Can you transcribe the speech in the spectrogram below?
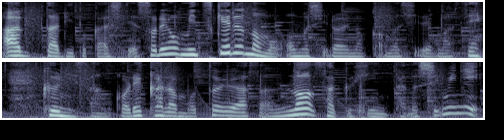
あったりとかして、それを見つけるのも面白いのかもしれません。くにさん、これからも豊谷さんの作品楽しみに、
